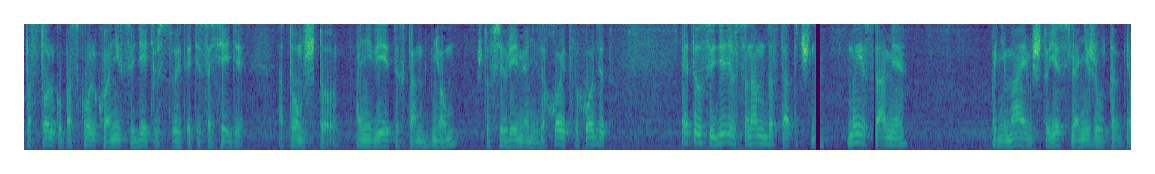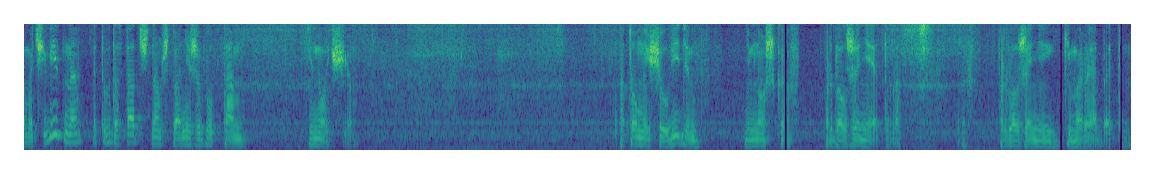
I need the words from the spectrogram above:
постольку, поскольку они свидетельствуют, эти соседи, о том, что они видят их там днем, что все время они заходят, выходят, этого свидетельства нам достаточно. Мы сами понимаем, что если они живут там днем, очевидно, этого достаточно, что они живут там и ночью. Потом мы еще увидим немножко в продолжении этого, в продолжении Гимары об этом.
